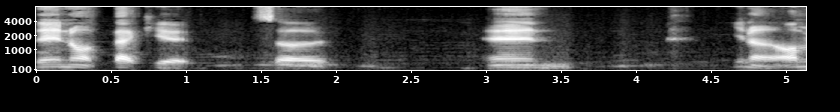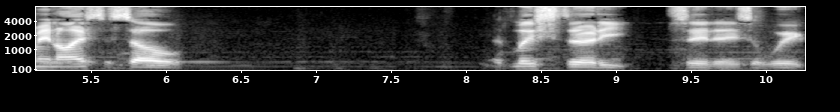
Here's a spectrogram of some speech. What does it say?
they're not back yet. So, and you know, I mean, I used to sell at least 30 CDs a week,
